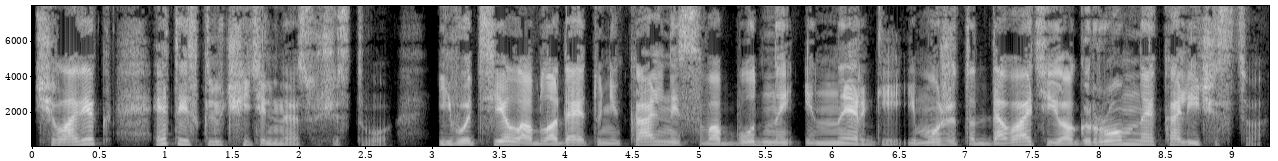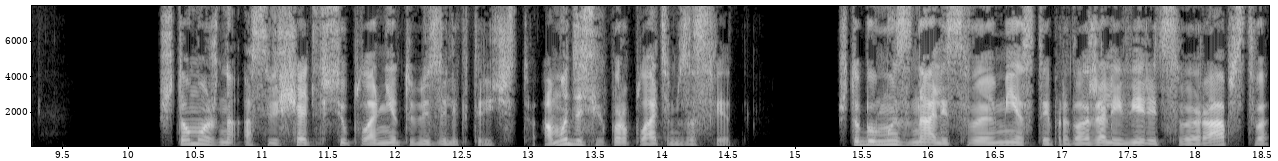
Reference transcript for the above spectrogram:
Человек — это исключительное существо. Его тело обладает уникальной свободной энергией и может отдавать ее огромное количество. Что можно освещать всю планету без электричества? А мы до сих пор платим за свет. Чтобы мы знали свое место и продолжали верить в свое рабство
